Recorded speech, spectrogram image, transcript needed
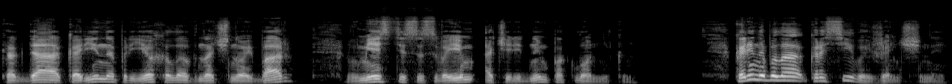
когда Карина приехала в ночной бар вместе со своим очередным поклонником. Карина была красивой женщиной,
